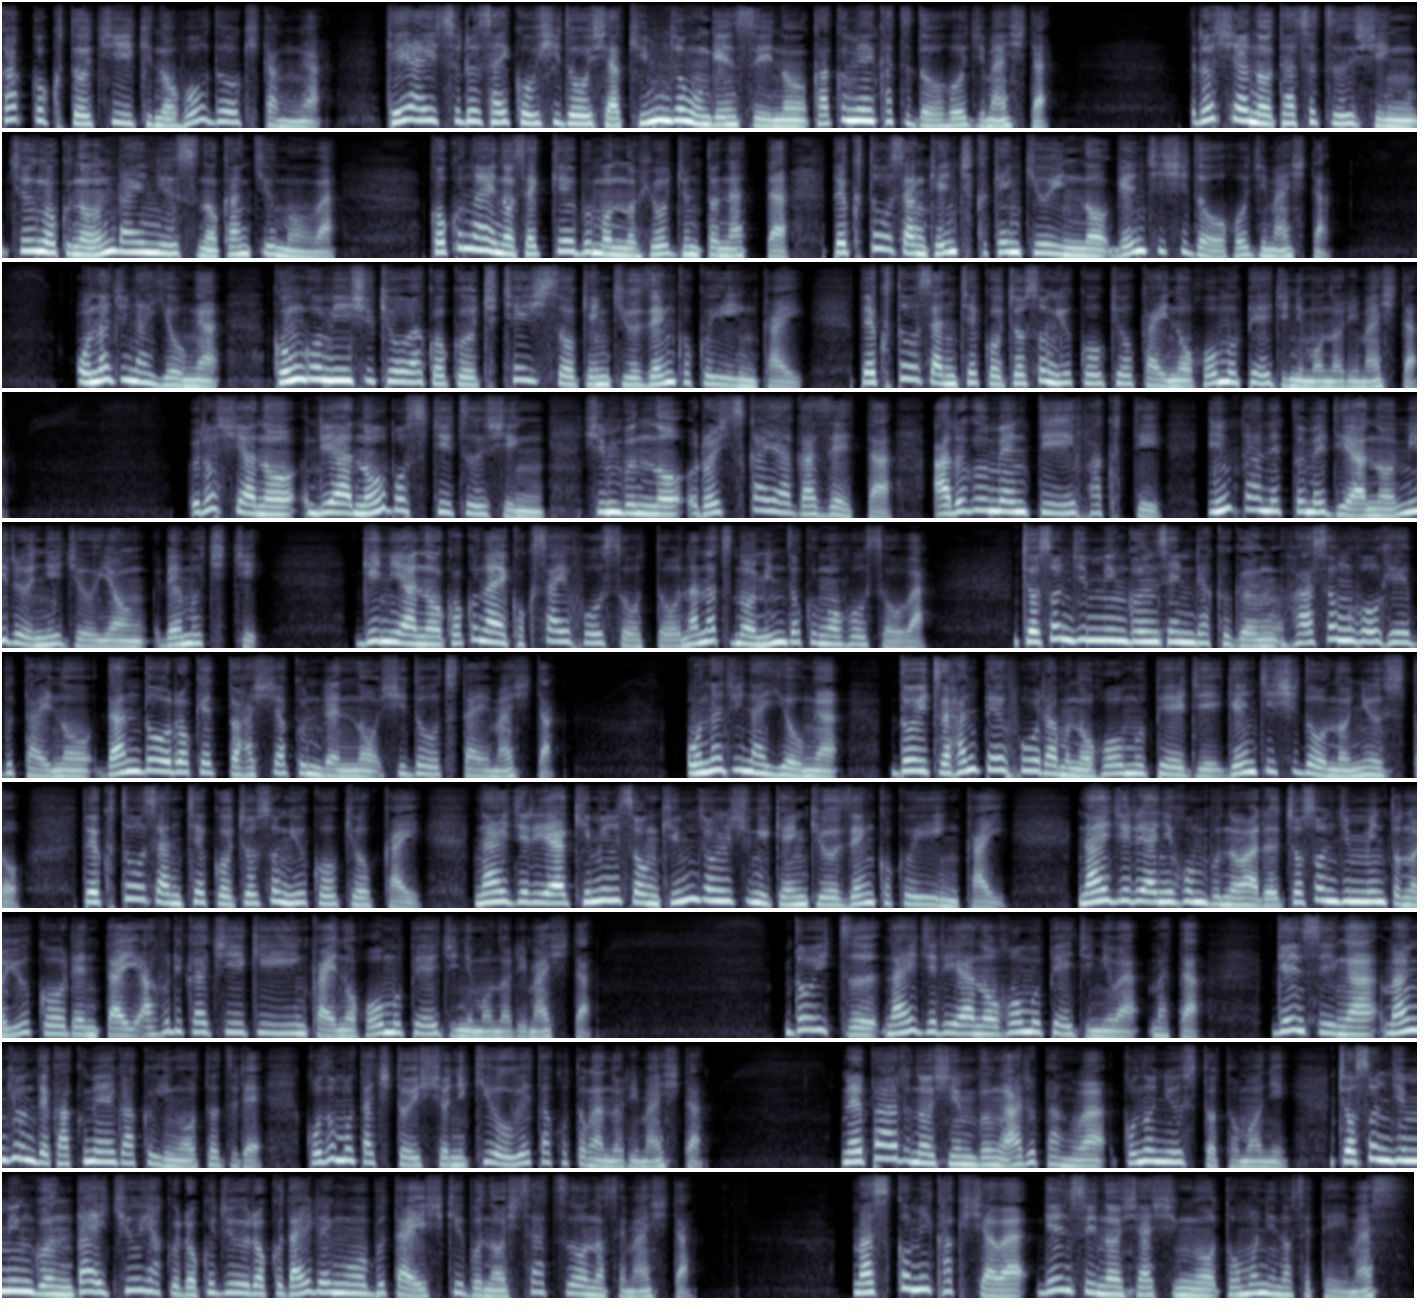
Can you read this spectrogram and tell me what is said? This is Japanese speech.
各国と地域の報道機関が、敬愛する最高指導者金正恩元帥の革命活動を報じました。ロシアのタス通信、中国のオンラインニュースの環球網は、国内の設計部門の標準となったペクトー山建築研究員の現地指導を報じました。同じ内容が、コンゴ民主共和国チュチェイ思想研究全国委員会、ペクトー山チェコ著村友好協会のホームページにも載りました。ロシアのリア・ノーボスティ通信、新聞のロシスカヤ・ガゼータ、アルグメンティ・ファクティ、インターネットメディアのミル24、レムチチ、ギニアの国内国際放送と7つの民族語放送は、朝鮮人民軍戦略軍ファソン砲兵部隊の弾道ロケット発射訓練の指導を伝えました。同じ内容が、ドイツ反帝フォーラムのホームページ、現地指導のニュースと、ペクトーサンチェコ朝鮮友好協会、ナイジェリア・キミルソン・キム・ジョン主義研究全国委員会、ナイジェリアに本部のある朝鮮人民との友好連帯アフリカ地域委員会のホームページにも載りました。ドイツ、ナイジェリアのホームページには、また、元帥がマンギョンで革命学院を訪れ、子供たちと一緒に木を植えたことが載りました。ネパールの新聞アルパンはこのニュースとともに、朝鮮人民軍第966大連合部隊指揮部の視察を載せました。マスコミ各社は元帥の写真を共に載せています。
